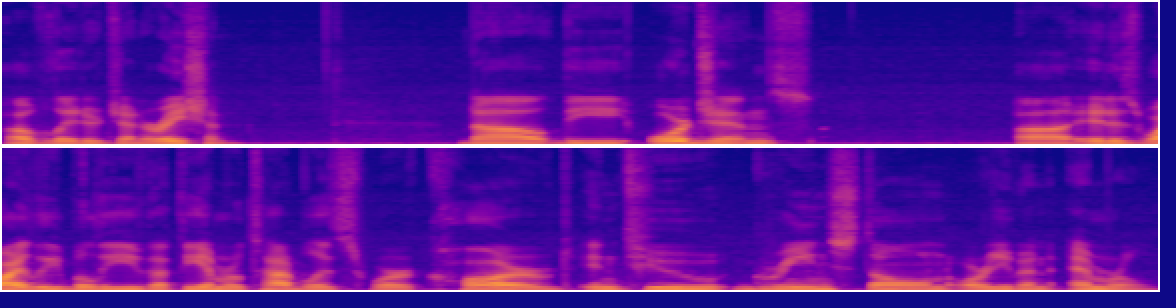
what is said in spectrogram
of later generation. Now, the origins uh, it is widely believed that the emerald tablets were carved into green stone or even emerald,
